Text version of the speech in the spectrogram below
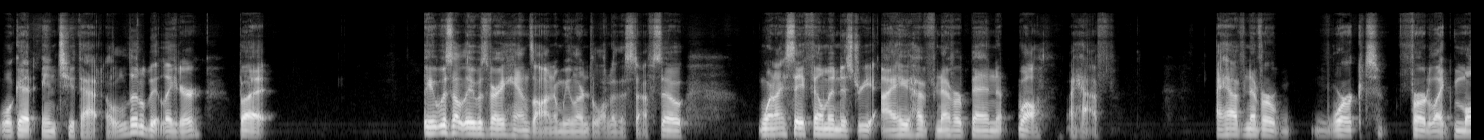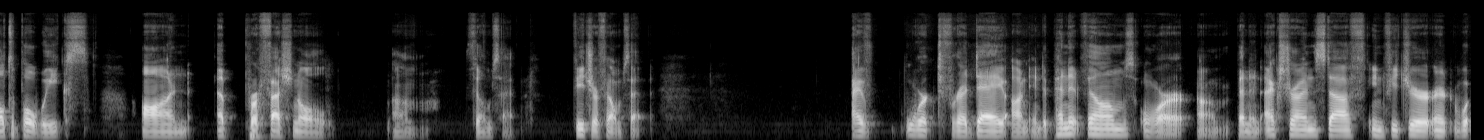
We'll get into that a little bit later, but it was a, it was very hands on, and we learned a lot of this stuff. So when I say film industry, I have never been, well, I have. I have never worked for like multiple weeks on a professional um, film set, feature film set. I've worked for a day on independent films or um, been an extra and stuff in feature or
